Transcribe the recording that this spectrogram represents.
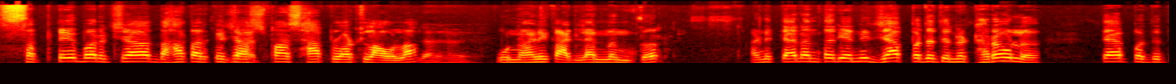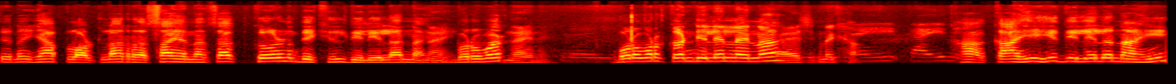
सप्टेंबरच्या दहा तारखेच्या आसपास हा प्लॉट लावला. उन्हाळी काढल्यानंतर. आणि त्यानंतर यांनी ज्या पद्धतीनं ठरवलं त्या पद्धतीनं ह्या प्लॉटला रसायनाचा कण देखील दिलेला नाही. बरोबर? नाही नाही. बरोबर? कण दिलेला नाही ना. हा. काहीही दिलेलं नाही.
